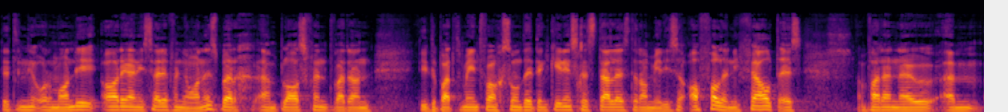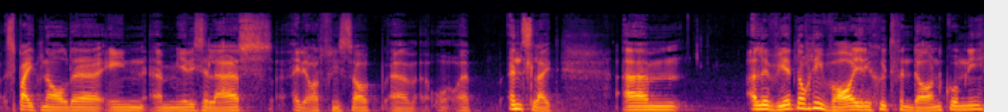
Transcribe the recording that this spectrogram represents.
dit in die Ormonde area in die suide van Johannesburg um, plaasvind wat dan die departement van gesondheid in kennis gestel is dat daar mediese afval in die veld is wat dan nou um spuitnaalde en um, mediese leers uit die aard van die saak uh, uh, insluit. Um hulle weet nog nie waar hierdie goed vandaan kom nie.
